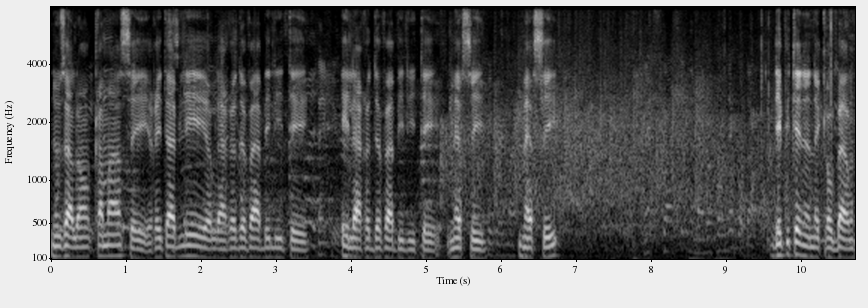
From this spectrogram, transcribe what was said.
Nous allons commencer à rétablir la redevabilité et la redevabilité. Merci. Merci. Député de Nickelbell.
